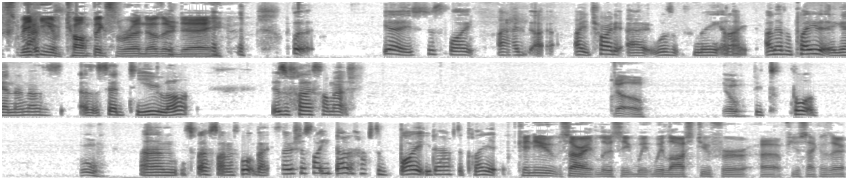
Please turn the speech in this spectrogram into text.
Speaking of topics for another day, but yeah, it's just like I, I I tried it out. It wasn't for me, and I I never played it again. And as as I said to you lot, it was the first time I actually uh oh. Oh, thought. oh. Um, it's the first time I thought about it. So it's just like you don't have to buy it. You don't have to play it. Can you? Sorry, Lucy, we we lost you for a few seconds there.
